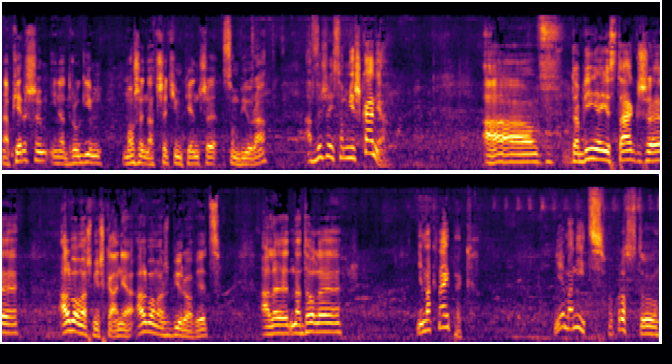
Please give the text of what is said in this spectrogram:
Na pierwszym i na drugim, może na trzecim piętrze są biura, a wyżej są mieszkania. A w Dublinie jest tak, że albo masz mieszkania, albo masz biurowiec, ale na dole nie ma knajpek. Nie ma nic. Po prostu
